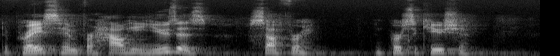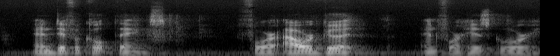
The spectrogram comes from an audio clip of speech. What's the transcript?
to praise Him for how He uses suffering and persecution and difficult things for our good and for His glory.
